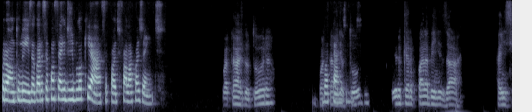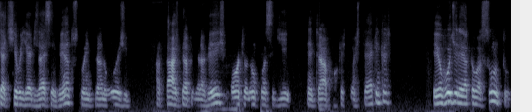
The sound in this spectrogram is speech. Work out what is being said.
Pronto, Luiz, agora você consegue desbloquear, você pode falar com a gente. Boa tarde, doutora. Boa, Boa tarde, tarde, a todos. Primeiro, quero parabenizar a iniciativa de realizar esse evento. Estou entrando hoje à tarde pela primeira vez. Ontem eu não consegui entrar por questões técnicas. Eu vou direto ao assunto,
